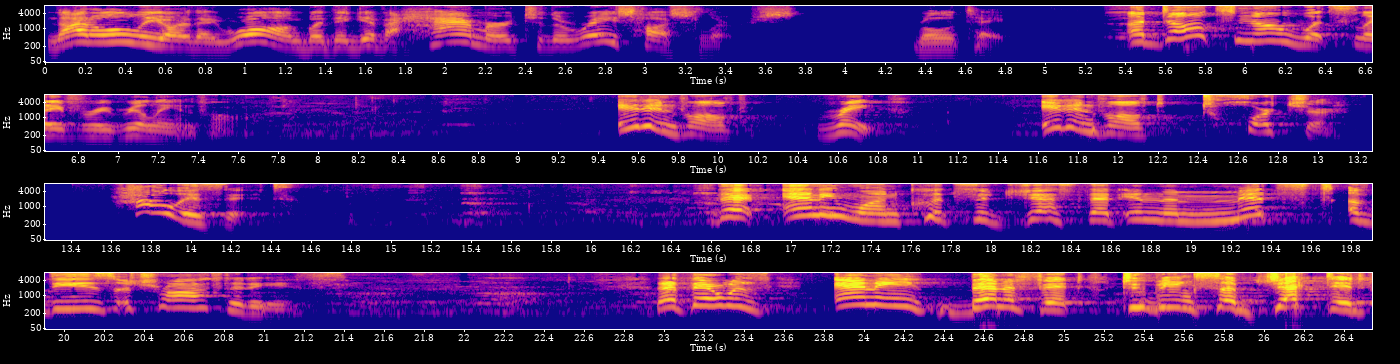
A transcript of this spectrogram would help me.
Not only are they wrong, but they give a hammer to the race hustlers. Roll the tape. Adults know what slavery really involved. It involved rape. It involved torture. How is it that anyone could suggest that in the midst of these atrocities, that there was any benefit to being subjected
